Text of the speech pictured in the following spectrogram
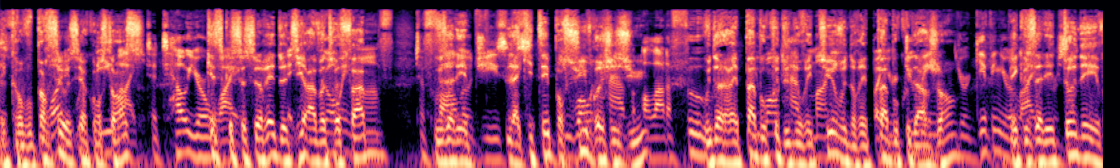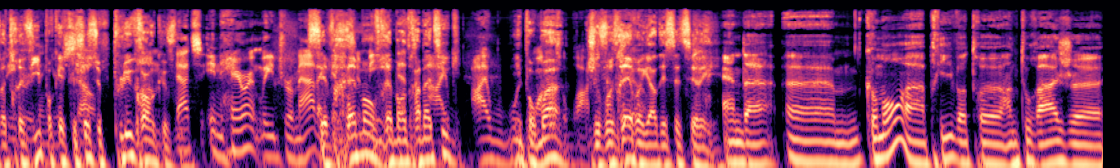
Et quand vous pensez aux circonstances, qu'est-ce que ce serait de dire à votre femme vous allez la quitter pour suivre Jésus. Vous n'aurez pas beaucoup de nourriture, vous n'aurez pas beaucoup d'argent, mais que vous allez donner votre vie pour quelque chose de plus grand que vous. C'est vraiment, vraiment dramatique. Et pour moi, je voudrais regarder cette série. And, uh, um, comment a pris votre entourage uh,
